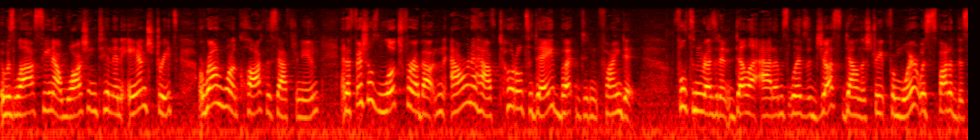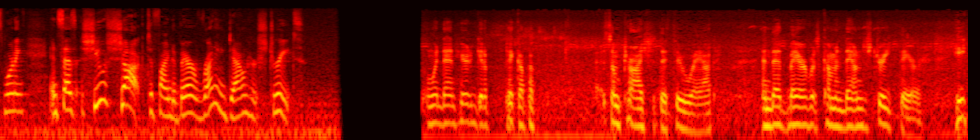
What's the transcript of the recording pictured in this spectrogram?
It was last seen at Washington and Ann Streets around 1 o'clock this afternoon, and officials looked for about an hour and a half total today, but didn't find it. Fulton resident Della Adams lives just down the street from where it was spotted this morning and says she was shocked to find a bear running down her street. I went down here to get a pick up a, some trash that they threw out and that bear was coming down the street there. He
